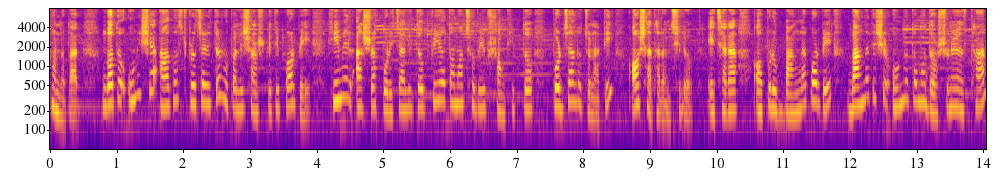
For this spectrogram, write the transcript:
ধন্যবাদ। গত উনিশে আগস্ট প্রচারিত রূপালী সংস্কৃতি পর্বে হিমেল আশরাফ পরিচালিত প্রিয়তমা ছবির সংক্ষিপ্ত পর্যালোচনাটি অসাধারণ ছিল। এছাড়া অপরূপ বাংলা পর্বে বাংলাদেশের অন্যতম দর্শনীয় স্থান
